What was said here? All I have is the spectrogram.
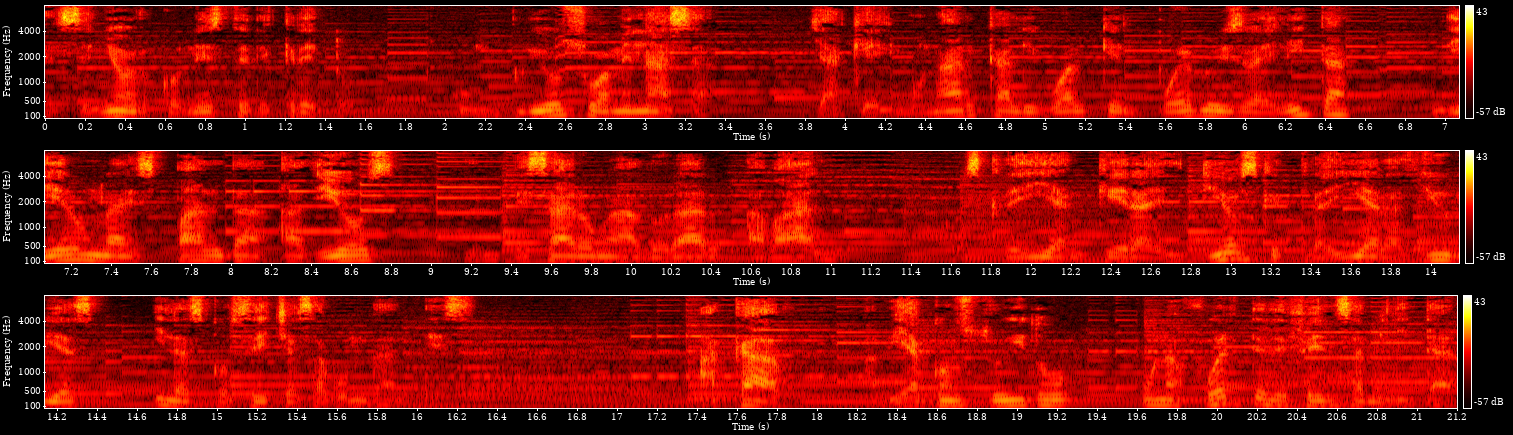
El Señor con este decreto cumplió su amenaza ya que el monarca, al igual que el pueblo israelita, dieron la espalda a Dios y empezaron a adorar a Baal, pues creían que era el Dios que traía las lluvias y las cosechas abundantes. Acab había construido una fuerte defensa militar,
